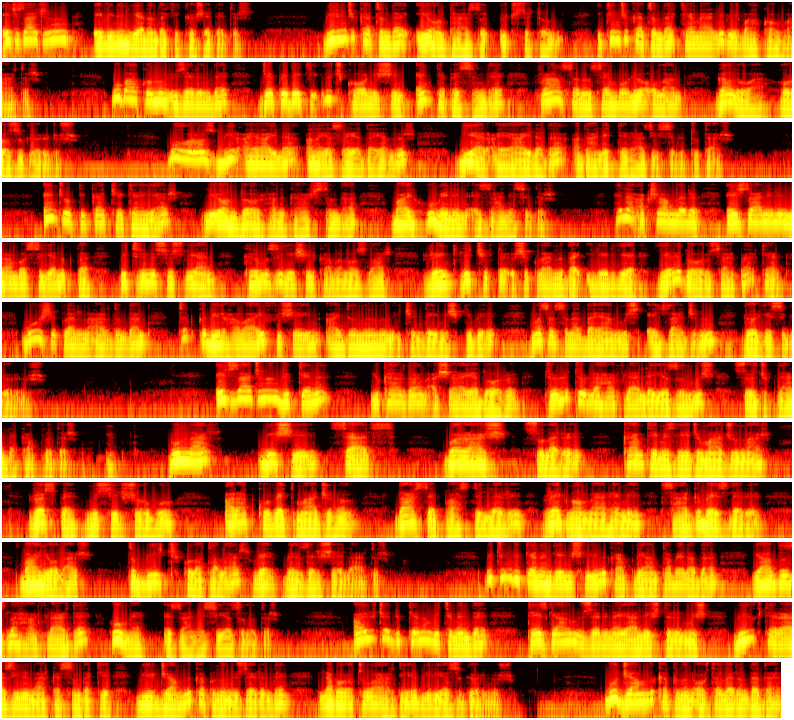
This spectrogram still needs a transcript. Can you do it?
Eczacının evinin yanındaki köşededir. Birinci katında iyon tarzı üç sütun, ikinci katında kemerli bir balkon vardır. Bu balkonun üzerinde cephedeki üç kornişin en tepesinde Fransa'nın sembolü olan Galois horozu görülür. Bu horoz bir ayağıyla anayasaya dayanır, diğer ayağıyla da adalet terazisini tutar. En çok dikkat çeken yer Leon d'Or Hanı karşısında Bay Hume'nin eczanesidir. Hele akşamları eczanenin lambası yanıp da vitrini süsleyen kırmızı yeşil kavanozlar, renkli çifte ışıklarını da ileriye yere doğru serperken bu ışıkların ardından tıpkı bir havai fişeğin aydınlığının içindeymiş gibi masasına dayanmış eczacının gölgesi görünür. Eczacının dükkanı yukarıdan aşağıya doğru türlü türlü harflerle yazılmış sözcüklerle kaplıdır. Bunlar Vichy, Sels, baraj suları, kan temizleyici macunlar, röspe müsil şurubu, Arap kuvvet macunu, darse pastilleri, regnon merhemi, sargı bezleri, banyolar, tıbbi çikolatalar ve benzeri şeylerdir. Bütün dükkanın genişliğini kaplayan tabelada yaldızlı harflerde Hume eczanesi yazılıdır. Ayrıca dükkanın bitiminde tezgahın üzerine yerleştirilmiş büyük terazinin arkasındaki bir camlı kapının üzerinde laboratuvar diye bir yazı görünür. Bu camlı kapının ortalarında da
